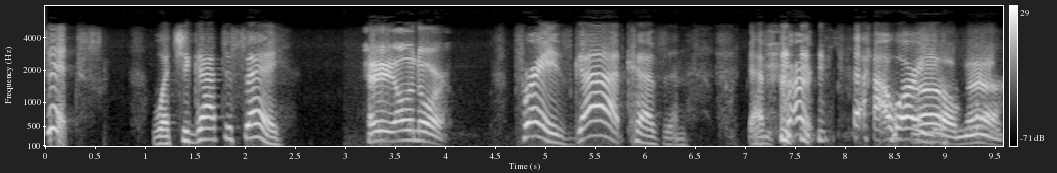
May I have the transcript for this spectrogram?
six. What you got to say? Hey, Eleanor. Praise God, cousin. That's Kurt. How are you? Oh man,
